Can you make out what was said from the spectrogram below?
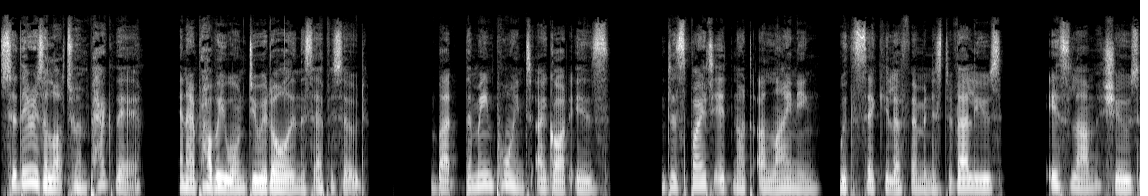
So there is a lot to unpack there, and I probably won't do it all in this episode. But the main point I got is despite it not aligning with secular feminist values, Islam shows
